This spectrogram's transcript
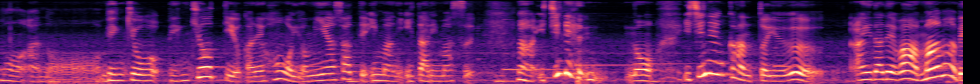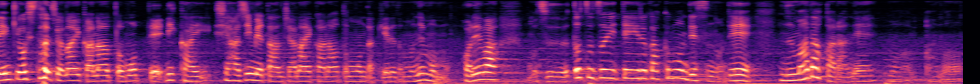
もうあの勉強勉強っていうかね本を読み漁って今に至ります。まあ、1年の1年間という間ではまあまあ勉強したんじゃないかなと思って理解し始めたんじゃないかなと思うんだけれどもねもうこれはもうずっと続いている学問ですので沼だからね。もうあの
